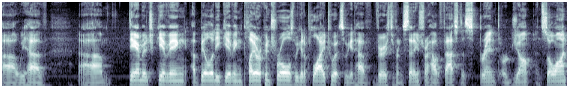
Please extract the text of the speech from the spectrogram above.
uh, we have um, damage giving, ability giving, player controls we could apply to it. So we could have various different settings for how fast to sprint or jump and so on.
